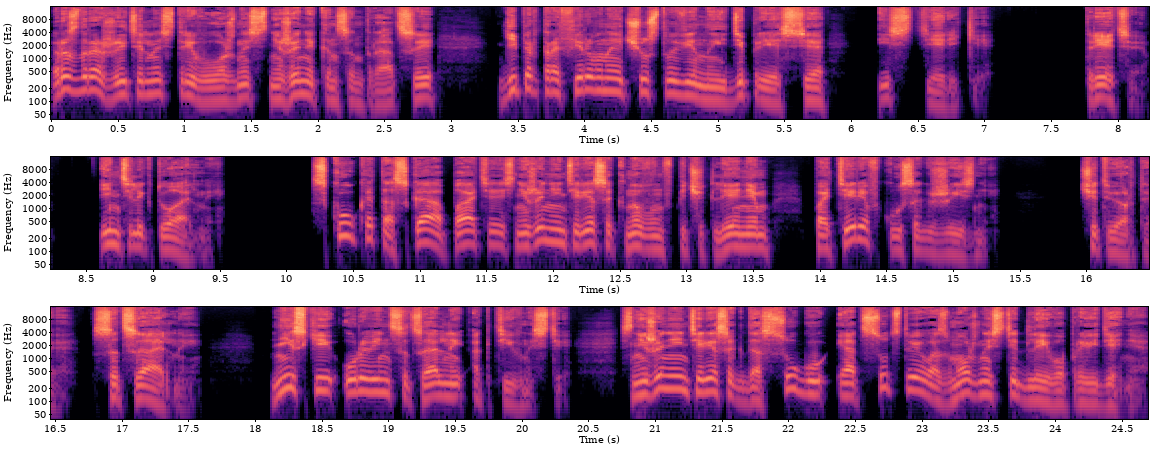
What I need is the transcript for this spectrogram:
раздражительность, тревожность, снижение концентрации, гипертрофированное чувство вины, депрессия, истерики. Третье. Интеллектуальный. Скука, тоска, апатия, снижение интереса к новым впечатлениям, потеря вкуса к жизни. Четвертое. Социальный. Низкий уровень социальной активности, снижение интереса к досугу и отсутствие возможности для его проведения.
